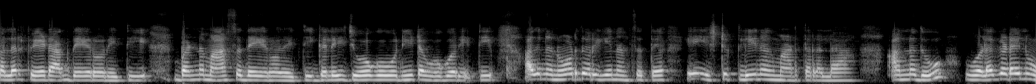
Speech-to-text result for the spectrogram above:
ಕಲರ್ ಫೇಡ್ ಆಗದೆ ಇರೋ ರೀತಿ, ಬಣ್ಣ ಮಾಸದೇ ಇರೋ ರೀತಿ, ಗಲೀಜು ಹೋಗೋ ನೀಟಾಗಿ ಹೋಗೋ ರೀತಿ, ಅದನ್ನು ನೋಡಿದವ್ರಿಗೆ ಏನು ಅನ್ಸುತ್ತೆ? ಏ, ಎಷ್ಟು ಕ್ಲೀನಾಗಿ ಮಾಡ್ತಾರಲ್ಲ ಅನ್ನೋದು ಒಳಗಡೆನೂ,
